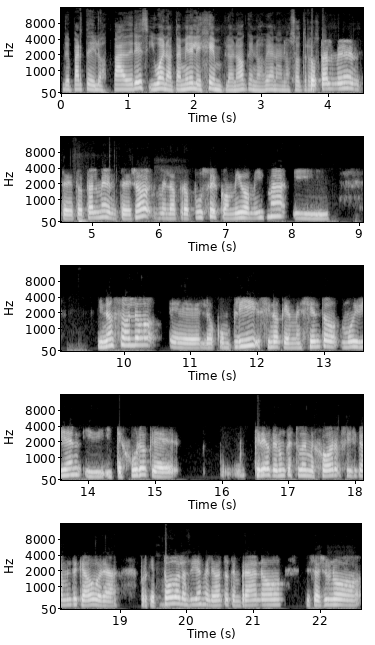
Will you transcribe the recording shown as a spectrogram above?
de parte de los padres. Y bueno, también el ejemplo, ¿no? Que nos vean a nosotros. Totalmente, totalmente. Yo me lo propuse conmigo misma y, y no solo eh, lo cumplí, sino que me siento muy bien y, te juro que creo que nunca estuve mejor físicamente que ahora, porque todos los días me levanto temprano, desayuno,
